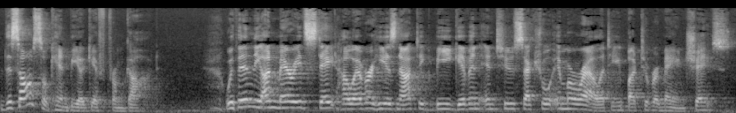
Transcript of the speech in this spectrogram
this also can be a gift from God. Within the unmarried state, however, he is not to be given into sexual immorality, but to remain chaste.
